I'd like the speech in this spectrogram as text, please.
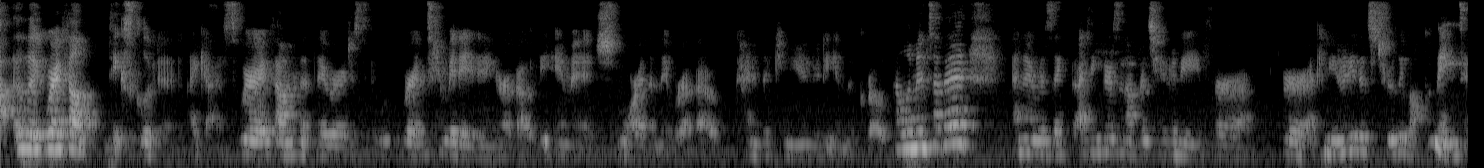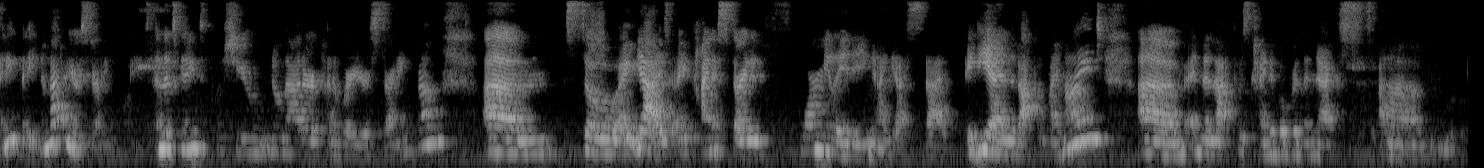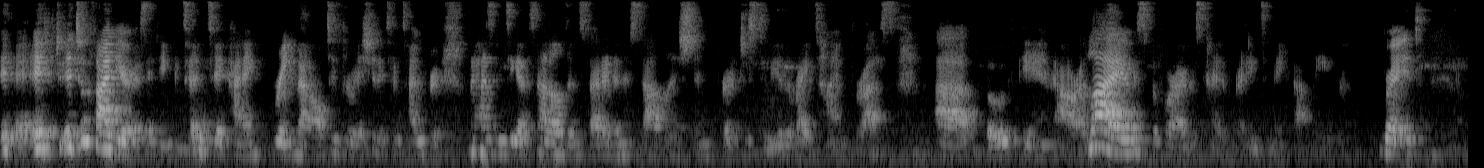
uh, like where I felt excluded, I guess, where I found that they were just were intimidating or about the image more than they were about kind of the community and the growth element of it. And I was like, I think there's an opportunity for for a community that's truly welcoming to anybody, no matter your starting point, and that's going to push you no matter kind of where you're starting from. Um, so I, yeah, I, I kind of started formulating, I guess, that idea in the back of my mind. Um, and then that was kind of over the next, um, it, it, it, took five years, I think, to, to kind of bring that all to fruition. It took time for my husband to get settled and started and established and for it just to be the right time for us, uh, both in our lives before I was kind of ready to make that leap. Right.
